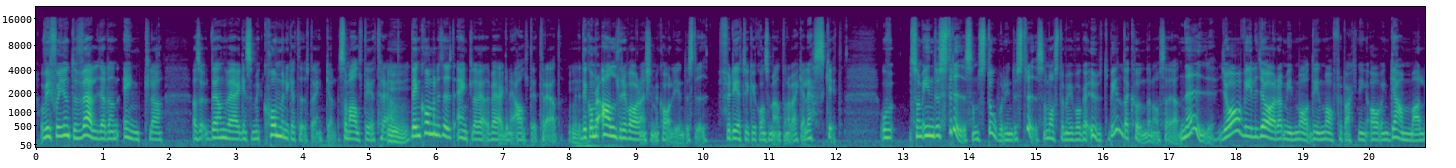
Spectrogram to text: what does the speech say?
Och vi får ju inte välja den enkla, alltså den vägen som är kommunikativt enkel, som alltid är träd. Mm. Den kommunikativt enkla vä- vägen är alltid träd. Det kommer aldrig vara en kemikalieindustri, för det tycker konsumenterna verkar läskigt. Och som industri, som stor industri, så måste man ju våga utbilda kunderna och säga nej, jag vill göra min din matförpackning av en gammal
